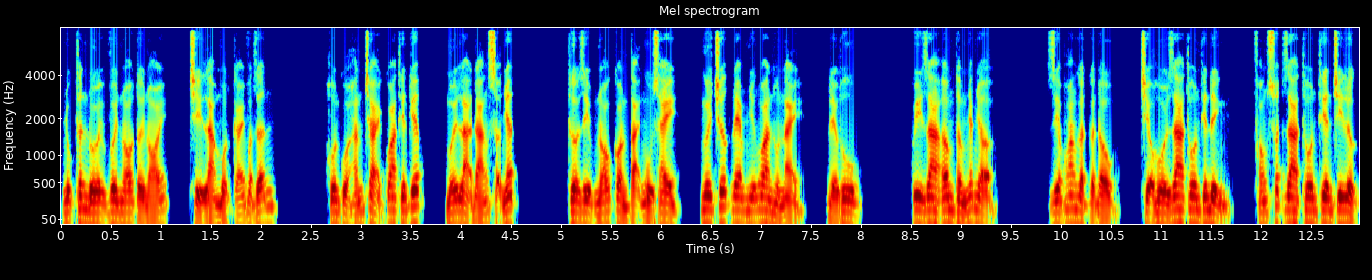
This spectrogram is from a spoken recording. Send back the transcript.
Nhục thân đối với nó tới nói, chỉ là một cái vật dẫn. Hồn của hắn trải qua thiên kiếp, mới là đáng sợ nhất. Thừa dịp nó còn tại ngủ say, ngươi trước đem những oan hồn này, đều thu. Quy ra âm thầm nhắc nhở. Diệp hoang gật gật đầu, triệu hồi ra thôn thiên đỉnh, phóng xuất ra thôn thiên chi lực,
